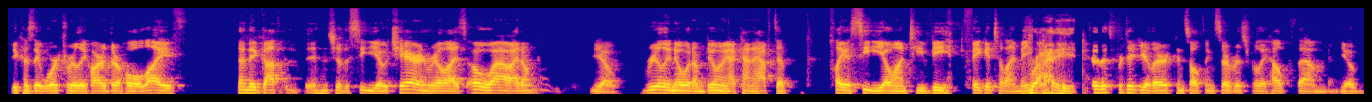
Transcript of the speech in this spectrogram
because they worked really hard their whole life. Then they got into the CEO chair and realized, oh wow, I don't you know really know what I'm doing, I kind of have to play a CEO on TV, fake it till I make right. it. So this particular consulting service really helped them, you know,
